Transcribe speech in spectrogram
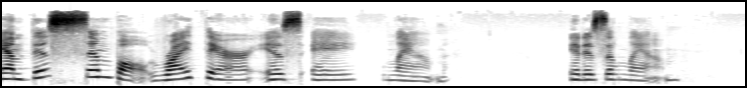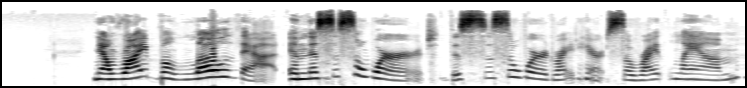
And this symbol right there is a lamb. It is a lamb. Now, right below that, and this is a word, this is a word right here. So, write lamb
